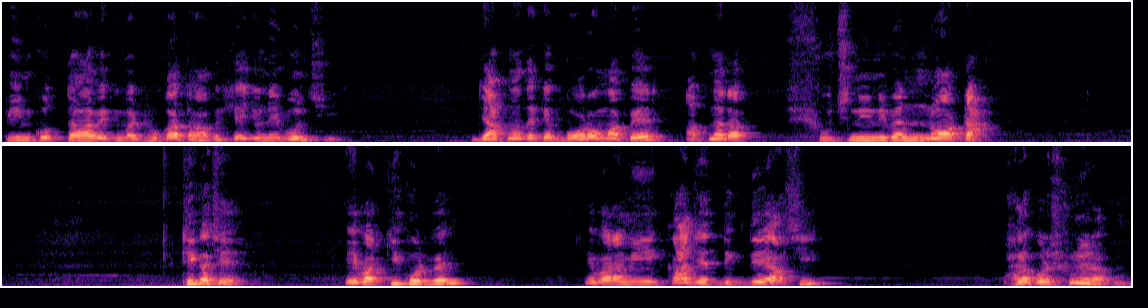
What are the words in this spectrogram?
পিন করতে হবে কিংবা ঢোকাতে হবে, সেই জন্যই বলছি। যে আপনাদেরকে বড় মাপের আপনারা সুচ নিয়ে নেবেন নটা। ঠিক আছে? এবার কি করবেন? এবার আমি কাজের দিক দিয়ে আসি। ভালো করে শুনে রাখুন।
